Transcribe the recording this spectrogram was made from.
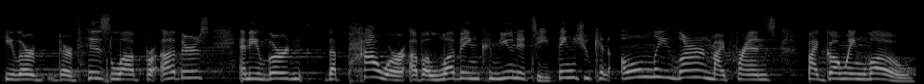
he learned of his love for others, and he learned the power of a loving community. Things you can only learn, my friends, by going low.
